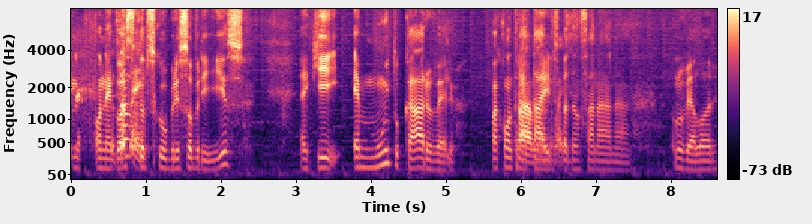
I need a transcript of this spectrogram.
o ne- o negócio também. que eu descobri sobre isso é que é muito caro, velho, pra contratar Ah, mano, eles mas- pra dançar na, na- no velório.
